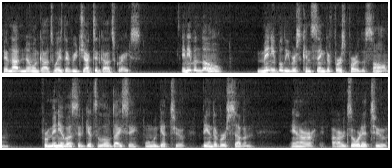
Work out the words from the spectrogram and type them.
They have not known God's ways. They've rejected God's grace. And even though many believers can sing the first part of the psalm, for many of us it gets a little dicey when we get to the end of verse 7 and are, are exhorted to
